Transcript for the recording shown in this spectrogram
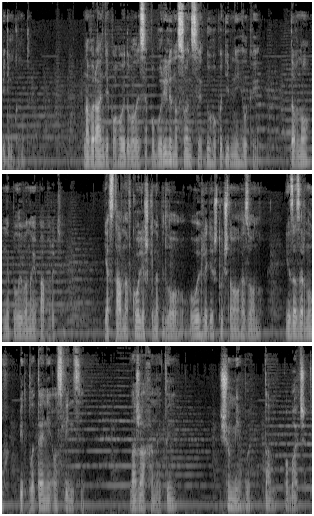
відімкнути. На веранді погойдувалися побурілі на сонці дугоподібні гілки давно не поливаної папороті. Я став навколішки на підлогу у вигляді штучного газону і зазирнув під плетені ослінці, нажаханий тим, що міг би там побачити.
